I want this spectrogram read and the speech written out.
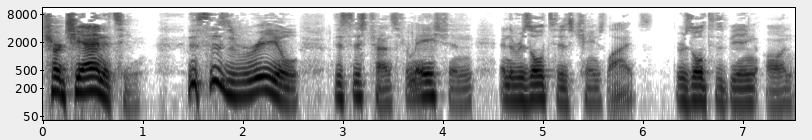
churchianity. This is real. This is transformation. And the result is change lives. The result is being on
